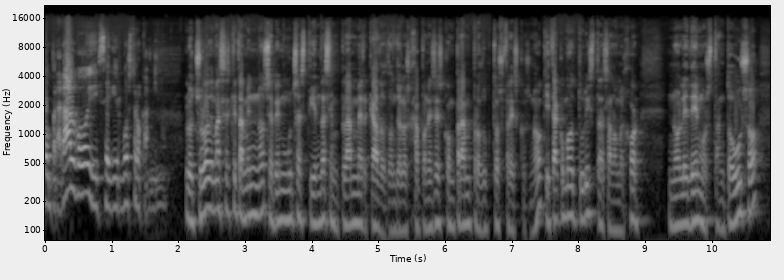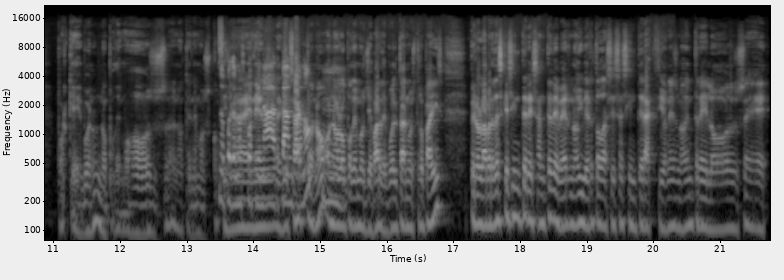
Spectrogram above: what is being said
comprar algo y seguir vuestro camino. Lo chulo además es que también ¿no? se ven muchas tiendas en plan mercado, donde los japoneses compran productos frescos. ¿no? Quizá como turistas a lo mejor no le demos tanto uso, porque bueno, no podemos, no tenemos cocina no podemos en el, cocinar tanto, exacto, ¿no? O no lo Mm. podemos llevar de vuelta a nuestro país, pero la verdad es que es interesante de ver, ¿no? Y ver todas esas interacciones, ¿no? Entre los, eh,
